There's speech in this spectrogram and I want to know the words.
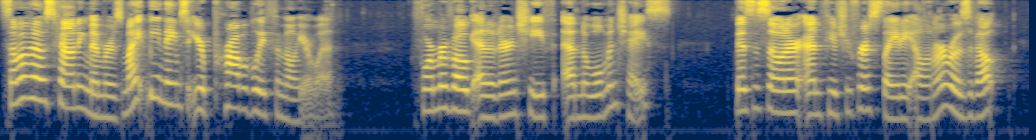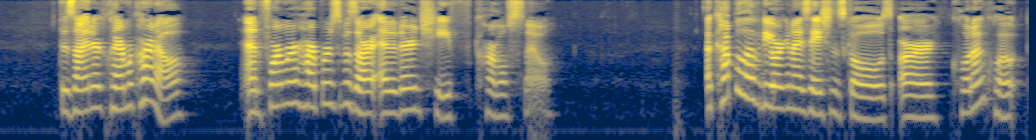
Some of those founding members might be names that you're probably familiar with. Former Vogue editor in chief Edna Woolman Chase, business owner and future First Lady Eleanor Roosevelt, designer Claire McCardell, and former Harper's Bazaar editor in chief Carmel Snow. A couple of the organization's goals are quote unquote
